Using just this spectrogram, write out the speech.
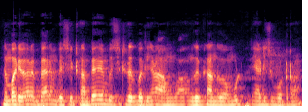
இந்த மாதிரி வேறு பேரம் பேசிகிட்டு இருக்கான். பேரம் பேசிட்டு இருக்கிறது பார்த்தீங்கன்னா அவங்க அங்கே இருக்க அந்த அமௌண்ட் பற்றி அடிச்சு போட்டுறான்.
